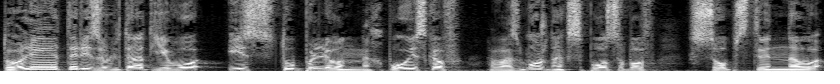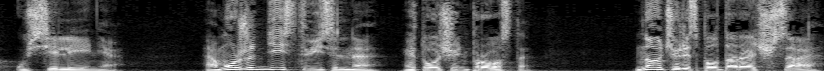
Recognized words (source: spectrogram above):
то ли это результат его иступленных поисков возможных способов собственного усиления. А может, действительно, это очень просто. Но через полтора часа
